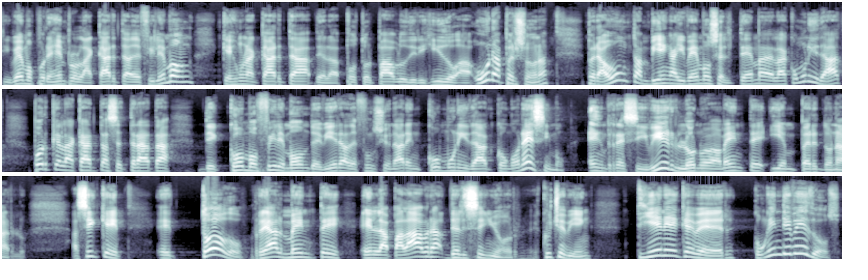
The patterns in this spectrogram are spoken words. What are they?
Si vemos, por ejemplo, la carta de Filemón, que es una carta del apóstol Pablo dirigido a una persona, pero aún también ahí vemos el tema de la comunidad, porque la carta se trata de cómo Filemón debiera de funcionar en comunidad con Onésimo, en recibirlo nuevamente y en perdonarlo. Así que eh, todo realmente en la palabra del Señor, escuche bien, tiene que ver con individuos,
